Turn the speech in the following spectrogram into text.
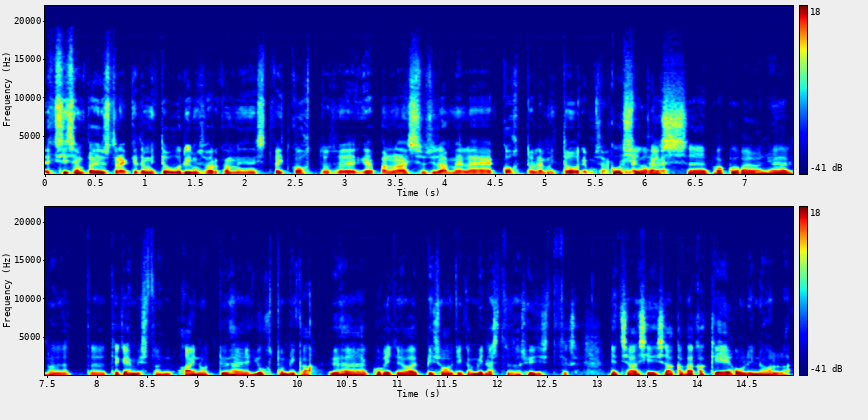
ehk siis on põhjust rääkida mitte uurimisorganist, vaid kohtu ja panna asju südamele kohtule, mitte uurimisorganitele. kusjuures äh, prokurör on ju öelnud, et äh, tegemist on ainult ühe juhtumiga, ühe kuriteo episoodiga, milles teda süüdistatakse. nii et see asi ei saa ka väga keeruline olla,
